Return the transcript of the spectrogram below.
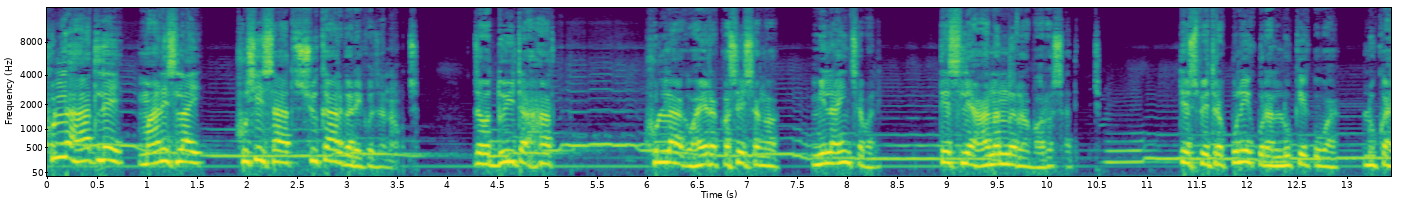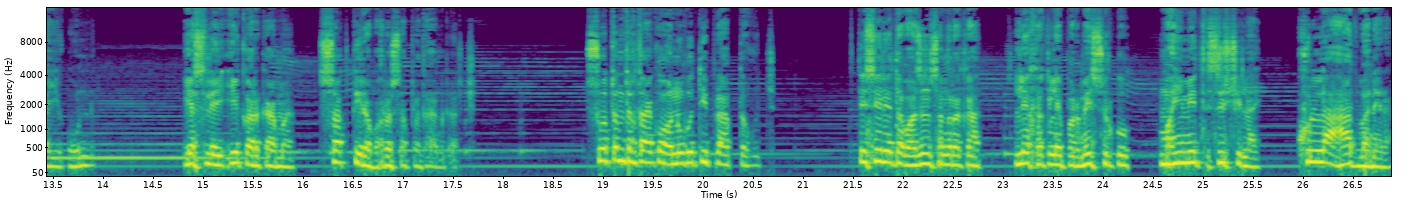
खुल्ला हातले मानिसलाई खुसी साथ स्वीकार गरेको जनाउँछ। जब दुईटा हात खुल्ला भएर कसैसँग मिलाइन्छ भने त्यसले आनन्द र भरोसा दिन्छ। त्यसभित्र कुनै कुरा लुकेको वा लुकाइएको हुन्न। यसले एकअर्कामा शक्ति र भरोसा प्रदान गर्छ। स्वतन्त्रताको अनुभूति प्राप्त हुन्छ। त्यसैले त भजन सङ्ग्रहका लेखकले परमेश्वरको महिमित सृष्टिलाई खुल्ला हात भनेर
